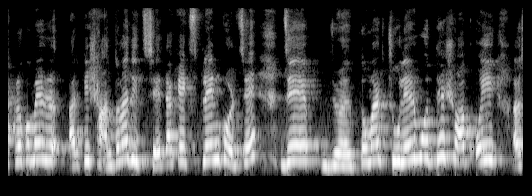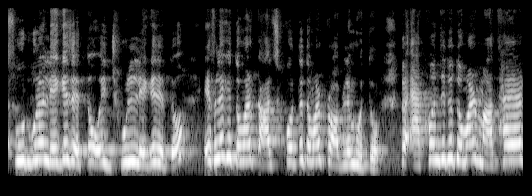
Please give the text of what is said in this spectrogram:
এক রকমের আর কি সান্ত্বনা দিচ্ছে তাকে এক্সপ্লেন করছে যে তোমার চুলের মধ্যে সব ওই স্যুটগুলো লেগে যেত ওই ঝুল লেগে যেত এর ফলে কি তোমার কাজ করতে তোমার প্রবলেম হতো তো এখন যেহেতু তোমার মাথায় আর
